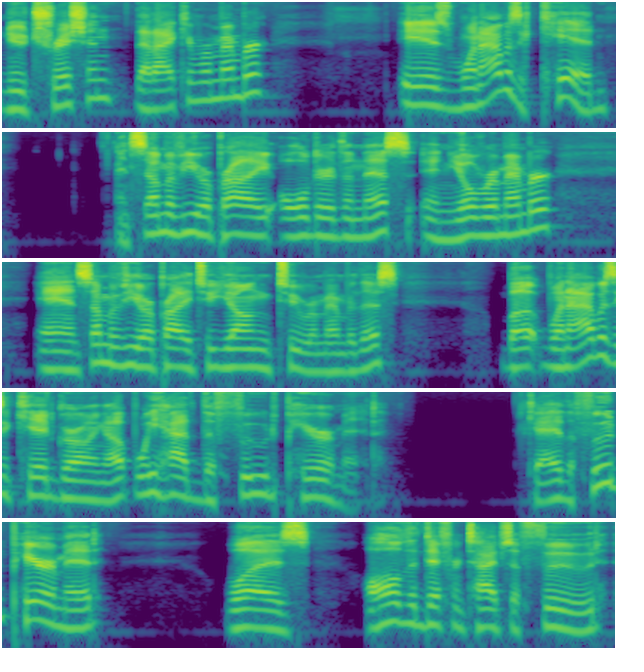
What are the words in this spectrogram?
nutrition that I can remember is when I was a kid, and some of you are probably older than this and you'll remember, and some of you are probably too young to remember this. But when I was a kid growing up, we had the food pyramid. Okay. The food pyramid was all the different types of food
